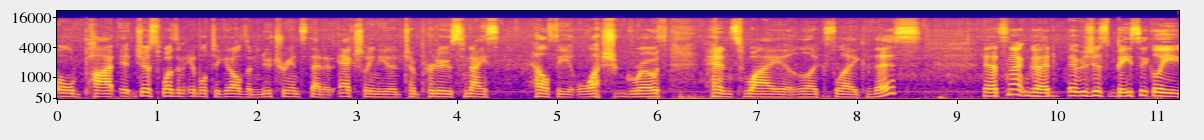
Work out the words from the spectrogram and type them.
old pot, it just wasn't able to get all the nutrients that it actually needed to produce nice, healthy, lush growth. Hence why it looks like this. It's not good. It was just basically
